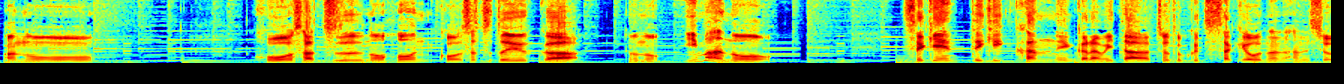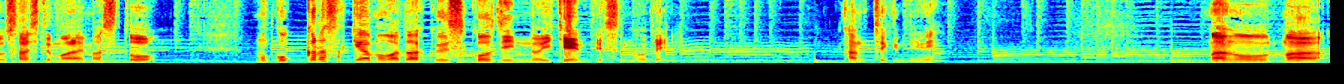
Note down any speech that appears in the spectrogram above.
あのー考察の本、考察というか、その、今の世間的観念から見たちょっと口先女の話をさせてもらいますと、もうこっから先はもう私個人の意見ですので、端的にね。まあのまあ、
